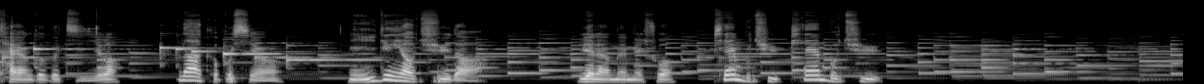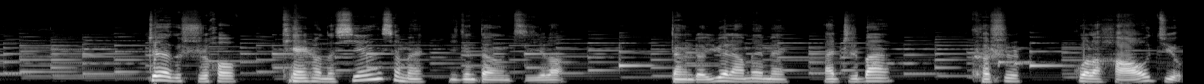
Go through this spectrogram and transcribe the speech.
太阳哥哥急了：“那可不行，你一定要去的。”月亮妹妹说：“偏不去，偏不去。”这个时候，天上的星星们已经等急了，等着月亮妹妹来值班。可是，过了好久，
